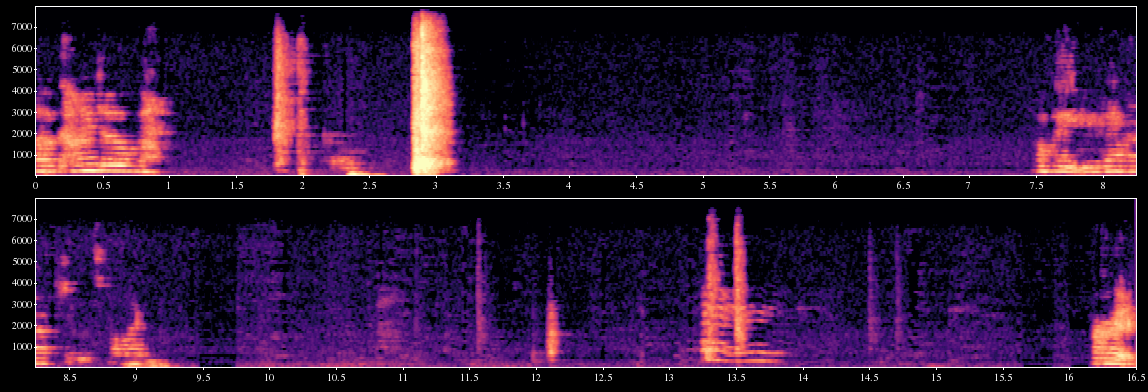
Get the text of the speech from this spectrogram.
Uh, kind of. Okay, you don't have to, it's fine. Alright.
